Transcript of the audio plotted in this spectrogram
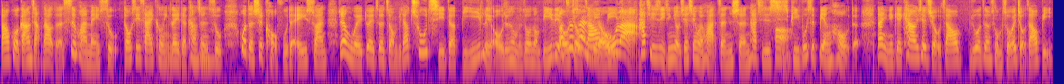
包括刚刚讲到的四环霉素、doxycycline 类的抗生素，或者是口服的 A 酸，认为对这种比较初期的鼻瘤，就是我们说那种鼻瘤、酒糟鼻，它其实已经有些纤维化增生，它其实是皮肤是变厚的。那你可以看到一些酒糟，如果真的是我们所谓酒糟鼻，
